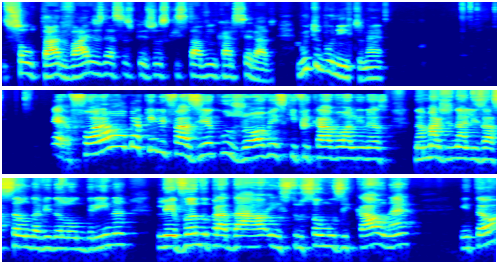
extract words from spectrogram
soltar várias dessas pessoas que estavam encarceradas. Muito bonito, né? É, fora a obra que ele fazia com os jovens que ficavam ali na, na marginalização da vida londrina, levando para dar instrução musical, né? Então,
